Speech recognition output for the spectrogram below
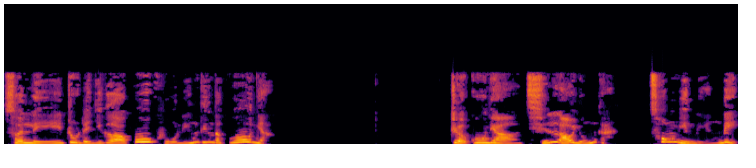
村里住着一个孤苦伶仃的姑娘。这姑娘勤劳勇敢，聪明伶俐，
